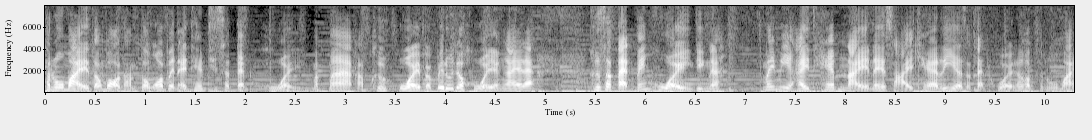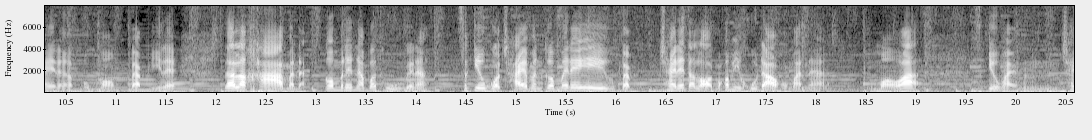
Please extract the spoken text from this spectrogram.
ธนูใหม่ต้องบอกตามตรงว่าเป็น item ที่ stat ห่วยมากๆครับ คือห่วยแบบไม่รู้จะห่วยยังไงแล้ว คือ stat แม่งห่วยจริงๆนะ ไม่มี item ไหนในสาย carry อะ stat ห่วยเท่ากับธนูใหม่นะครับ ผมมองแบบนี้เลย แล้วราคามันอะก็ไม่ได้นับว่าถูกเลยนะ skill กดใช้มันก็ไม่ได้แบบใช้ได้ตลอด มันก็มี cooldown ของมันนะฮะ ผมมองว่า skill ใหม่มันใช้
